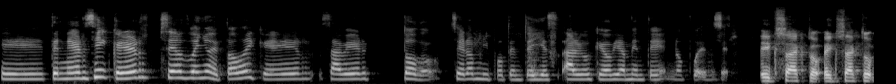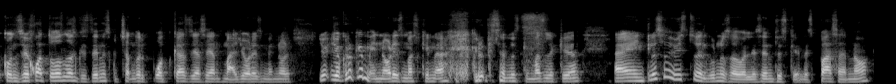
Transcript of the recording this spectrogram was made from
Eh, tener, sí, querer ser dueño de todo y querer saber todo, ser omnipotente, y es algo que obviamente no puedes hacer. Exacto, exacto. Consejo a todos los que estén escuchando el podcast, ya sean mayores, menores. Yo, yo creo que menores más que nada, creo que son los que más le quedan. Ah, incluso he visto algunos adolescentes que les pasa, ¿no?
